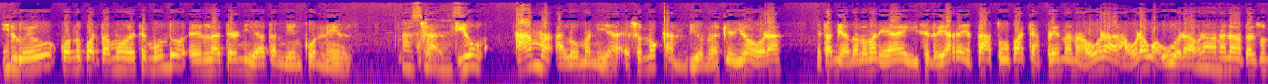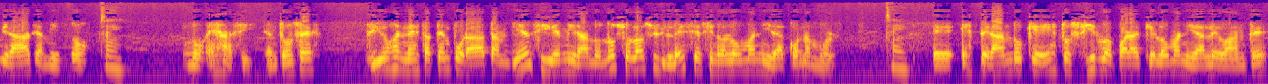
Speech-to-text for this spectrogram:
y luego cuando partamos de este mundo en la eternidad también con Él. o sea, Dios ama a la humanidad, eso no cambió, no es que Dios ahora está mirando a la humanidad y dice, le voy a reventar todo para que aprendan ahora, ahora o ahora, ahora van a levantar su mirada hacia mí. No, no es así. Entonces, Dios en esta temporada también sigue mirando no solo a su iglesia, sino a la humanidad con amor. Eh, esperando que esto sirva para que la humanidad levante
